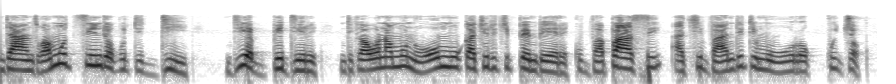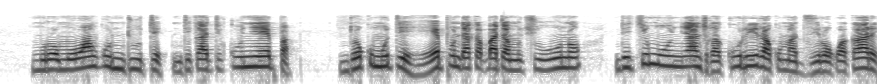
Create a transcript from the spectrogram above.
ndanzwa mutsindo kuti d ndiye bhidhiri. Ndikaona munhu womuka chiri chipembere kubva pasi achibva anditi muhuro kwicho muromo wangu ndute ndikati kunyepa. Ndokumuti hepu ndakabata muchiuno. Ndichimunyanzva kurira kumadziro kwakare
